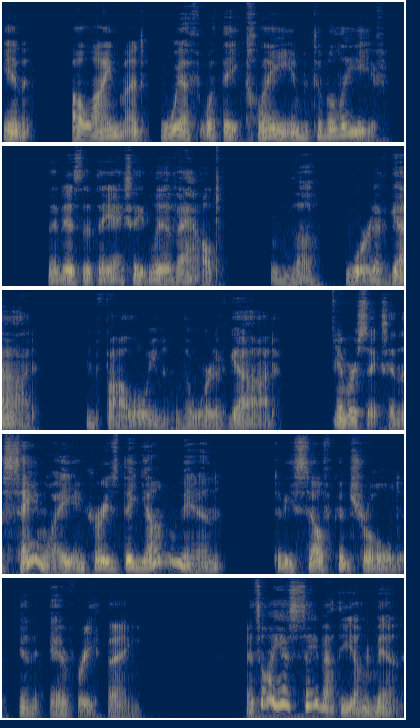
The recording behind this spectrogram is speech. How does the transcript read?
in alignment with what they claim to believe. That is, that they actually live out the Word of God in following the Word of God. And verse 6 In the same way, encourage the young men to be self controlled in everything. That's all he has to say about the young men.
